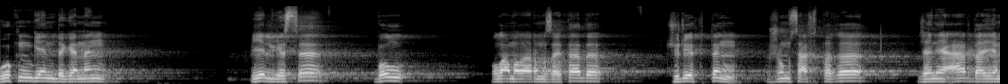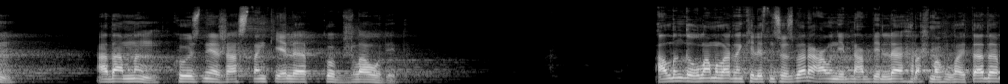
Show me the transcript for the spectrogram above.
өкінгендігінің белгісі бұл ғұламаларымыз айтады жүректің жұмсақтығы және әрдайым адамның көзіне жастың келіп көп жылауы дейді. Алдыңғы ғұламалардан келетін сөз бар. Аун ибн абдиллах рахмаулла айтады.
